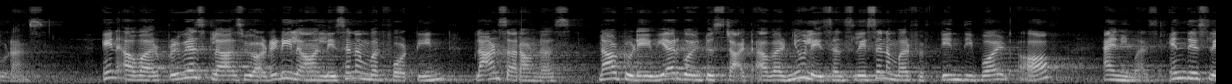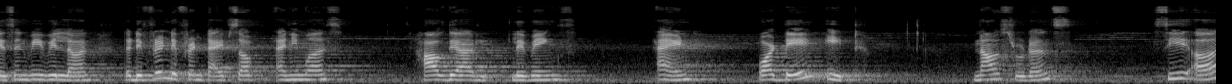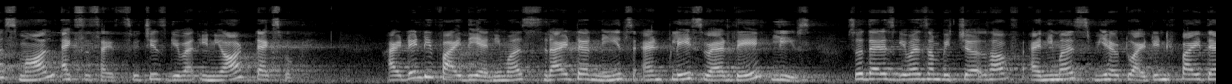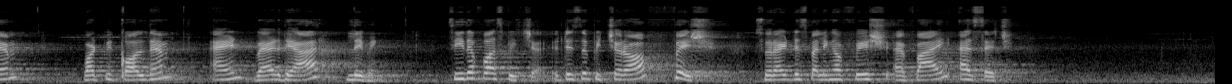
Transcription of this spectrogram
students. In our previous class, we already learned lesson number 14 plants around us. Now, today we are going to start our new lessons, lesson number 15 the world of animals. In this lesson, we will learn the different different types of animals, how they are living, and what they eat. Now, students, see a small exercise which is given in your textbook. Identify the animals, write their names and place where they live. So there is given some pictures of animals. We have to identify them, what we call them and where they are living. See the first picture. It is the picture of fish. So write the spelling of fish F-I-S-H.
